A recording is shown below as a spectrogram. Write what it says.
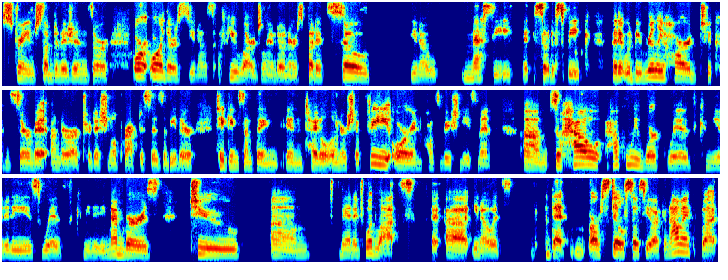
strange subdivisions or or or there's you know a few large landowners but it's so you know messy so to speak that it would be really hard to conserve it under our traditional practices of either taking something in title ownership fee or in conservation easement. Um, so how how can we work with communities with community members to um, manage woodlots. Uh, you know, it's that are still socioeconomic, but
